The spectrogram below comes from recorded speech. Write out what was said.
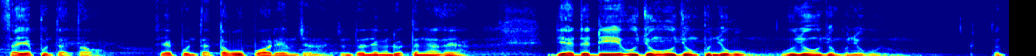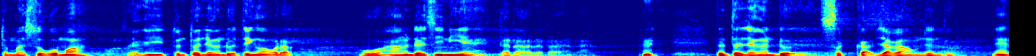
Saya pun tak tahu. Saya pun tak tahu rupa dia macam mana. Tuan-tuan jangan duk tanya saya. Dia ada di hujung-hujung penjuru. Hujung-hujung penjuru tu. Tuan-tuan masuk rumah, lagi tuan-tuan jangan duk tengok pula. Oh, hang ada sini eh? Tak ada, tak ada. Ada. tuan-tuan jangan duk sekap jarang macam tu. Eh?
